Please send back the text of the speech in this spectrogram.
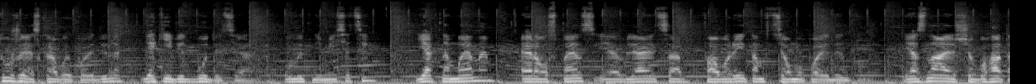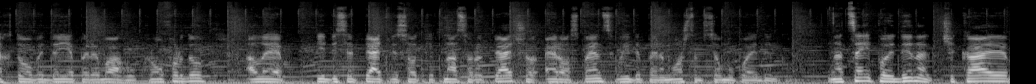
дуже яскравий поєдинок, який відбудеться у липні місяці. Як на мене, Ерол Спенс є фаворитом в цьому поєдинку. Я знаю, що багато хто віддає перевагу Крофорду, але 55% на 45%, що Ерол Спенс вийде переможцем в цьому поєдинку. На цей поєдинок чекає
